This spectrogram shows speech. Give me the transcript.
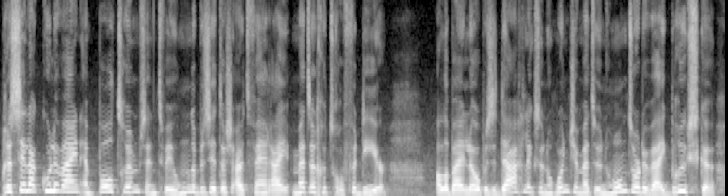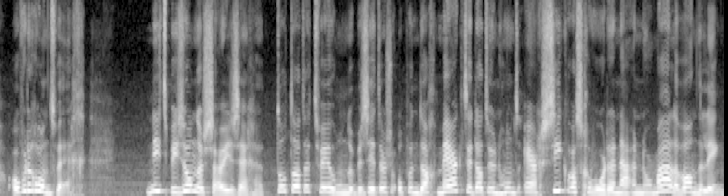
Priscilla Koelewijn en Paul Trum zijn twee hondenbezitters uit Venray met een getroffen dier. Allebei lopen ze dagelijks een rondje met hun hond door de wijk Brukske over de rondweg. Niets bijzonders zou je zeggen, totdat de twee hondenbezitters op een dag merkten dat hun hond erg ziek was geworden na een normale wandeling.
